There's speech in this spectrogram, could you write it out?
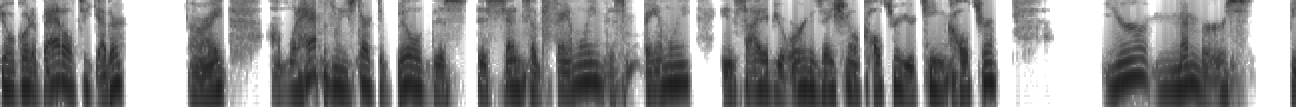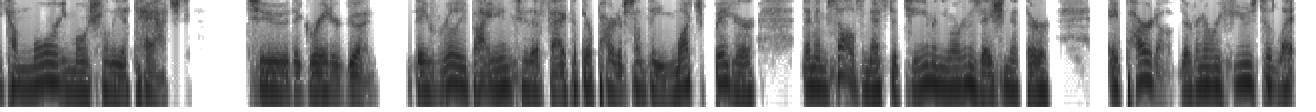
you'll go to battle together. All right. Um, what happens when you start to build this this sense of family, this family inside of your organizational culture, your team culture? Your members become more emotionally attached to the greater good they really buy into the fact that they're part of something much bigger than themselves and that's the team and the organization that they're a part of. They're going to refuse to let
